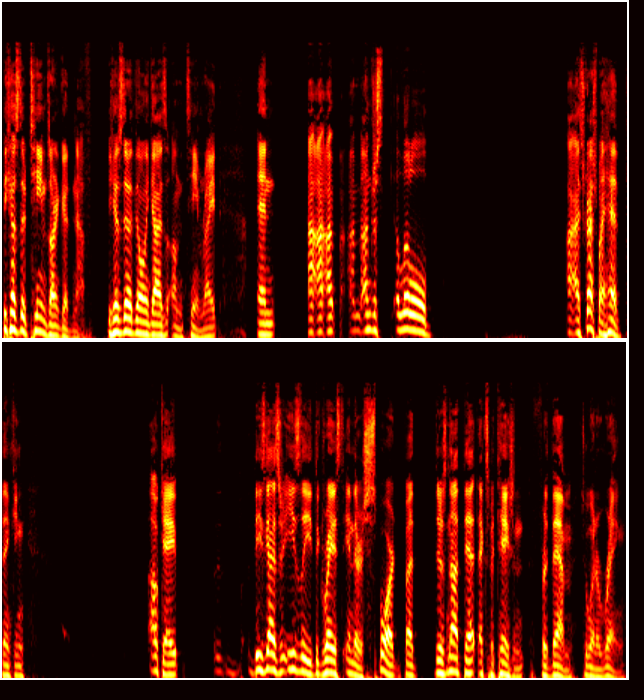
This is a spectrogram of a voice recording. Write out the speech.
because their teams aren't good enough, because they're the only guys on the team, right? And I, I I'm just a little. I I scratch my head thinking, okay, these guys are easily the greatest in their sport, but there's not that expectation for them to win a ring.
